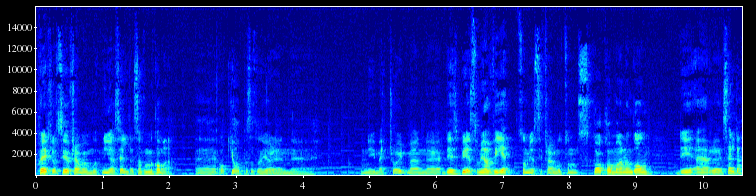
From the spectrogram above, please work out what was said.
Självklart ser jag fram emot nya Zelda som kommer komma. Och jag hoppas att de gör en ny Metroid. Men det spel som jag vet, som jag ser fram emot, som ska komma någon gång. Det är Zelda.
